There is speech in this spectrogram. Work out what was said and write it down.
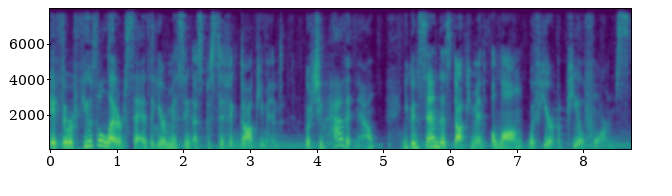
if the refusal letter says that you're missing a specific document, but you have it now, you can send this document along with your appeal forms.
